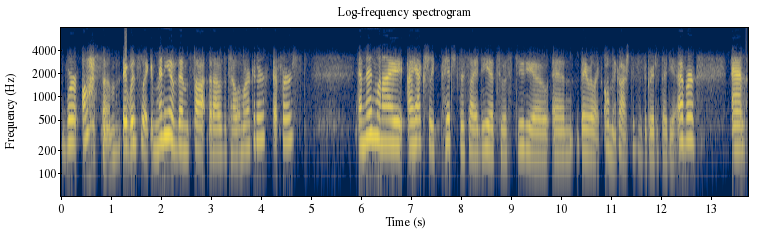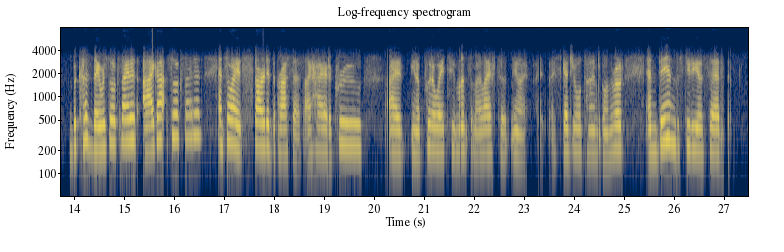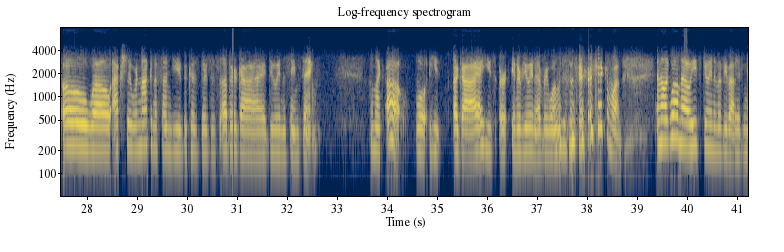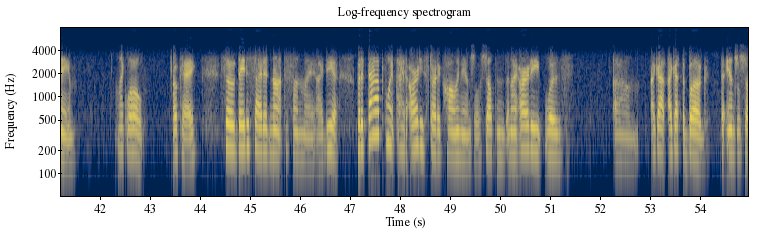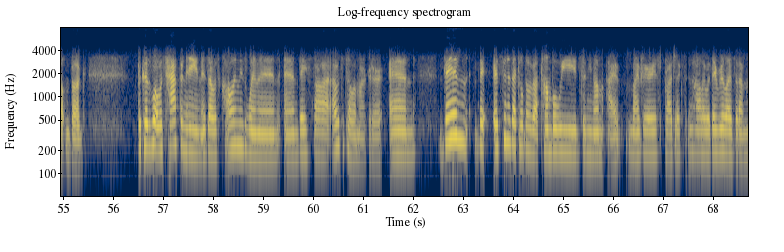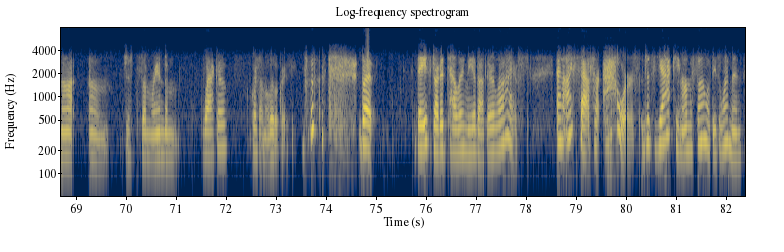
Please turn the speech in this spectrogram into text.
were awesome. It was like many of them thought that I was a telemarketer at first, and then when I I actually pitched this idea to a studio and they were like, "Oh my gosh, this is the greatest idea ever." And because they were so excited, I got so excited. And so I started the process. I hired a crew. I, you know, put away 2 months of my life to, you know, I, I scheduled time to go on the road. And then the studio said, "Oh, well, actually we're not going to fund you because there's this other guy doing the same thing." I'm like, "Oh, well, he's a guy. He's er, interviewing every woman in America. Come on. And they're like, well, no, he's doing a movie about his name. I'm like, well, okay. So they decided not to fund my idea. But at that point, I had already started calling Angela Shelton's, and I already was, um, I got I got the bug, the Angela Shelton bug, because what was happening is I was calling these women, and they thought I was a telemarketer, and then they, as soon as I told them about tumbleweeds and you know I, my various projects in Hollywood, they realized that I'm not um, just some random wacko. Of course, I'm a little crazy, but they started telling me about their lives, and I sat for hours just yakking on the phone with these women.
